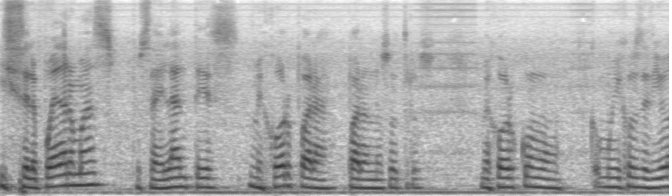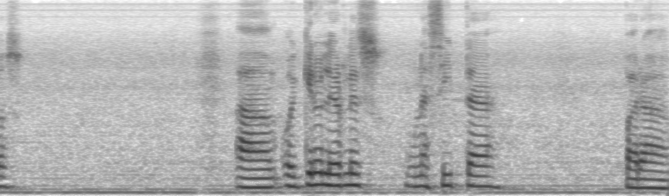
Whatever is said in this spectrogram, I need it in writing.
y si se le puede dar más, pues adelante es mejor para para nosotros, mejor como como hijos de Dios. Uh, hoy quiero leerles una cita para,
